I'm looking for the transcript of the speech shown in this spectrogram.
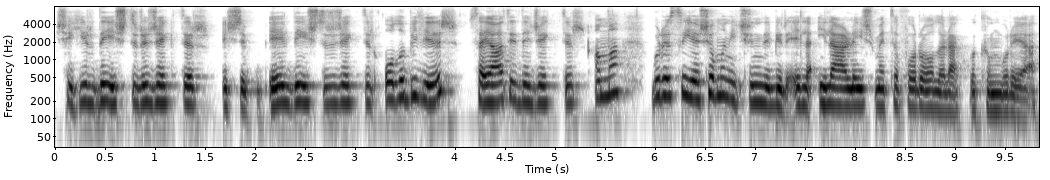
şehir değiştirecektir, işte ev değiştirecektir, olabilir, seyahat edecektir ama burası yaşamın içinde bir il- ilerleyiş metaforu olarak bakın buraya.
